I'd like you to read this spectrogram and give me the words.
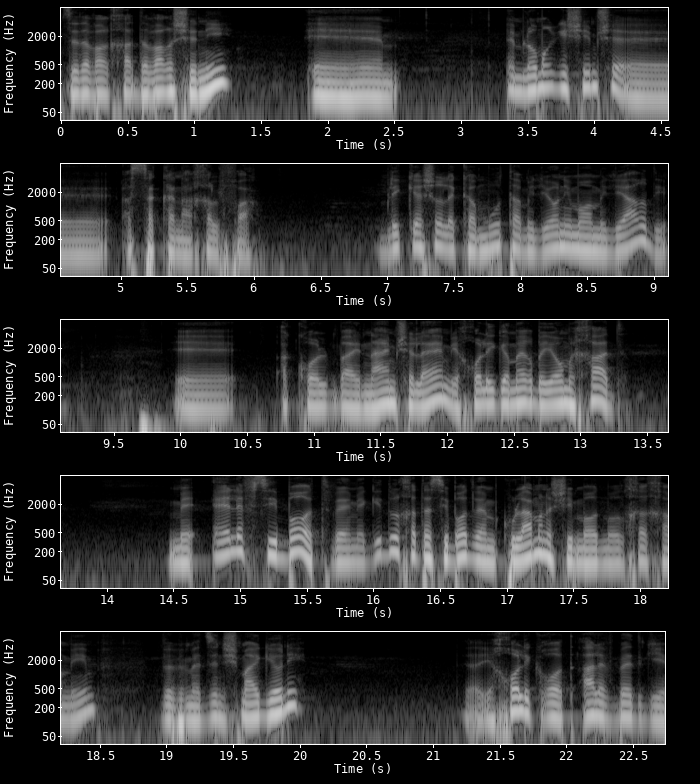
זה דבר אחד. דבר השני, אה, הם לא מרגישים שהסכנה חלפה. בלי קשר לכמות המיליונים או המיליארדים. אה, הכל בעיניים שלהם יכול להיגמר ביום אחד. מאלף סיבות, והם יגידו לך את הסיבות, והם כולם אנשים מאוד מאוד חכמים, ובאמת זה נשמע הגיוני. יכול לקרות א', ב', ג',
